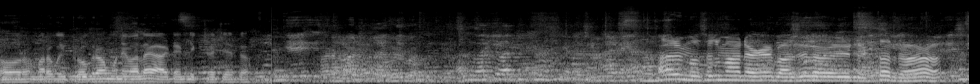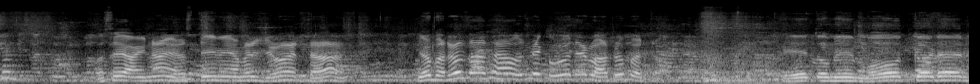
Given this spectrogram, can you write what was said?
और हमारा कोई प्रोग्राम होने वाला है आर्ट एंड लिटरेचर का। हर मुसलमान अगर बाजिल लिखता था उसे आईना हस्ती में अमल जो था जो भरोसा था उसे कुत बातों पर था ये तो मैं मौत का डर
